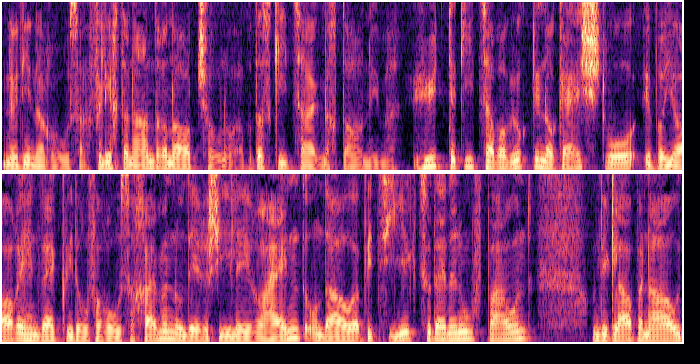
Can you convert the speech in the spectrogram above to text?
Nicht in der Rosa. Vielleicht an anderen Orten schon noch. Aber das gibt es eigentlich da nicht mehr. Heute gibt es aber wirklich noch Gäste, die über Jahre hinweg wieder auf der Rosa kommen und ihre Skilehrer haben und auch eine Beziehung zu denen aufbauen. Und ich glaube auch,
